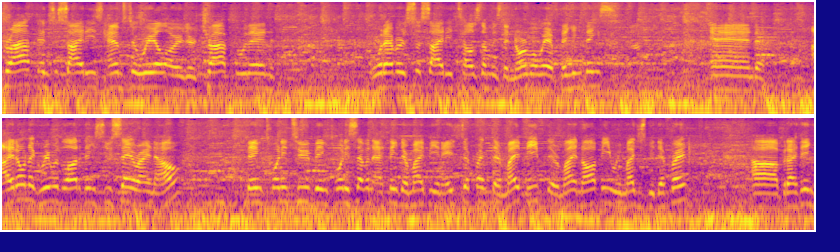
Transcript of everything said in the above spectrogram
trapped in society's hamster wheel or you're trapped within whatever society tells them is the normal way of thinking things. And I don't agree with a lot of things you say right now. Being 22, being 27, I think there might be an age difference. There might be, there might not be. We might just be different. Uh, but I think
